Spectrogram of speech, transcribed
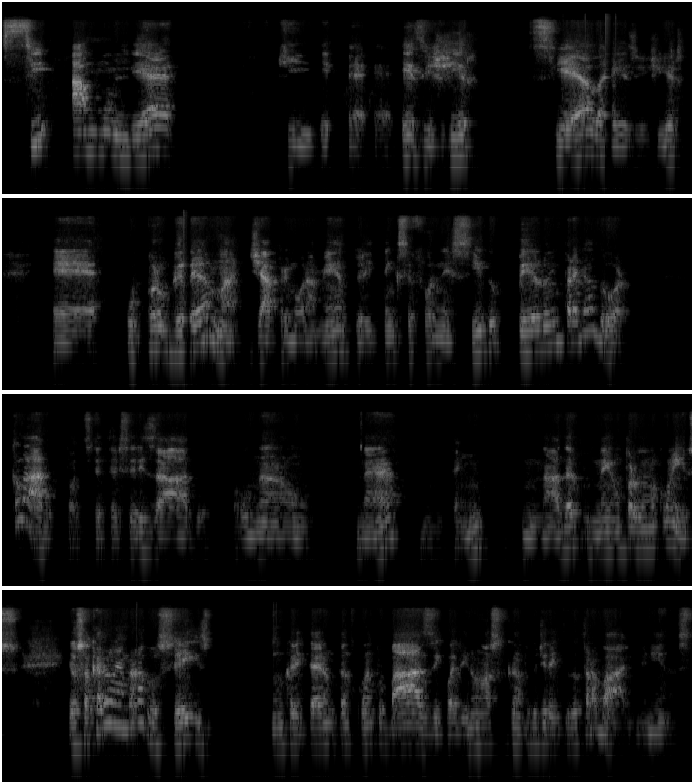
se a mulher que é, é, exigir, se ela exigir, é, o programa de aprimoramento ele tem que ser fornecido pelo empregador. Claro, pode ser terceirizado ou não, né? Não tem nada, nenhum problema com isso. Eu só quero lembrar vocês um critério um tanto quanto básico ali no nosso campo do direito do trabalho, meninas.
